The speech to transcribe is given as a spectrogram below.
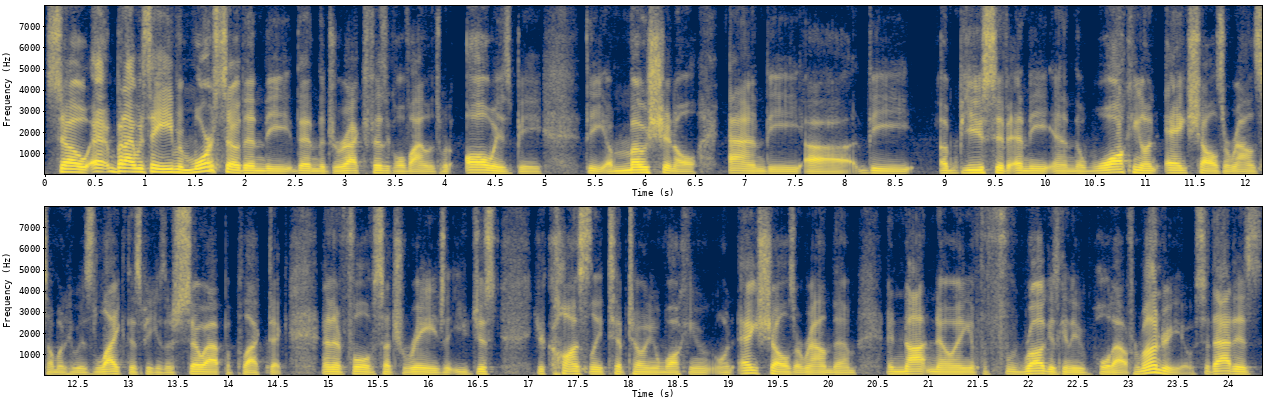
so, uh, but I would say even more so than the than the direct physical violence would always be the emotional and the uh, the abusive and the and the walking on eggshells around someone who is like this because they're so apoplectic and they're full of such rage that you just you're constantly tiptoeing and walking on eggshells around them and not knowing if the rug is going to be pulled out from under you. So that is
